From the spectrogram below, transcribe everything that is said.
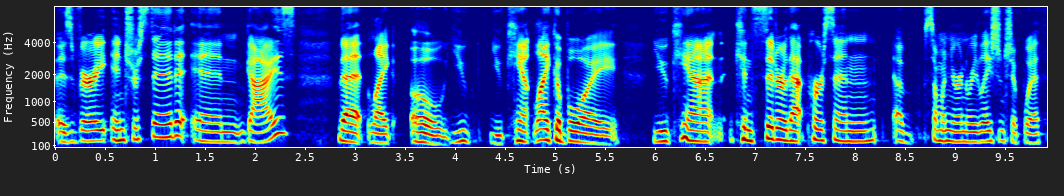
is very interested in guys, that like, oh, you you can't like a boy, you can't consider that person uh, someone you're in a relationship with,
